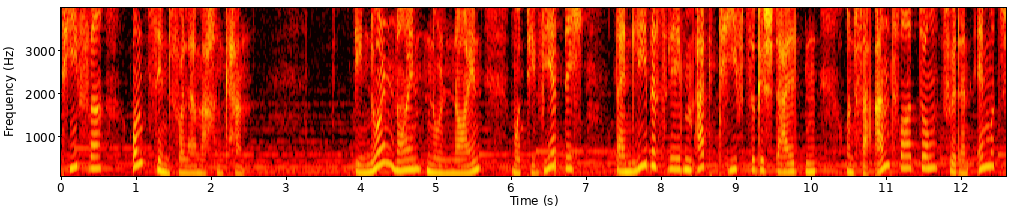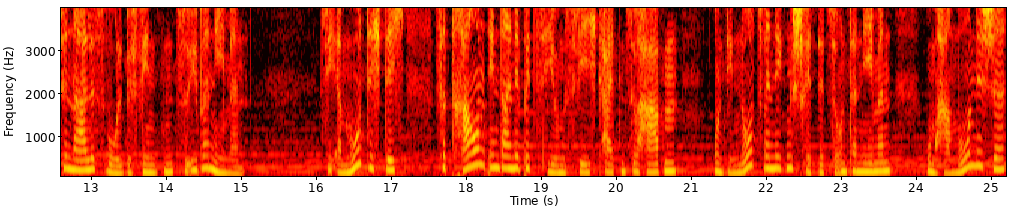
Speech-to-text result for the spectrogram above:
tiefer und sinnvoller machen kann. Die 0909 motiviert dich, dein Liebesleben aktiv zu gestalten und Verantwortung für dein emotionales Wohlbefinden zu übernehmen. Sie ermutigt dich, Vertrauen in deine Beziehungsfähigkeiten zu haben und die notwendigen Schritte zu unternehmen, um harmonische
